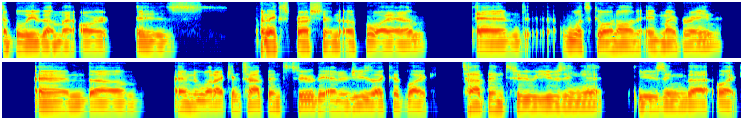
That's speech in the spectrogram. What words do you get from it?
i believe that my art is an expression of who i am and what's going on in my brain. And um, and what i can tap into the energies i could like tap into using it using that like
